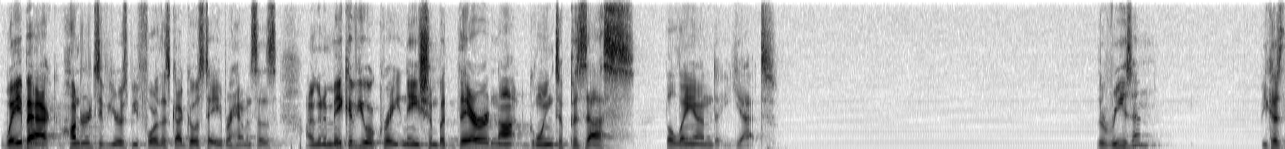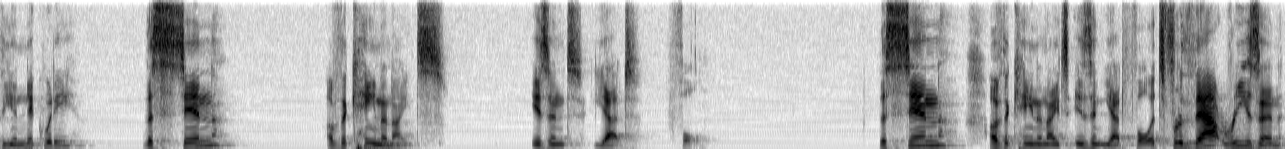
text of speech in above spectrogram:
way back, hundreds of years before this, God goes to Abraham and says, I'm going to make of you a great nation, but they're not going to possess the land yet. The reason? Because the iniquity, the sin of the Canaanites isn't yet full. The sin of the Canaanites isn't yet full. It's for that reason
